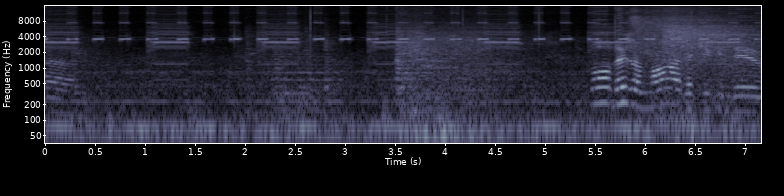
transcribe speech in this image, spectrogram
Um, Well, there's a mod that you can do,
